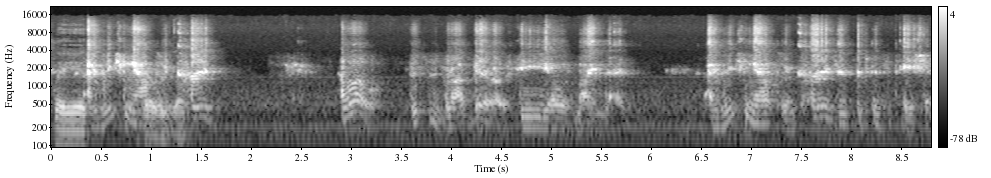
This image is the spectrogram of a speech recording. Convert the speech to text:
play it. I'm reaching out There to we go. encourage. Hello, this is Rob Barrow, CEO of MindMed. I'm reaching out to encourage your participation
